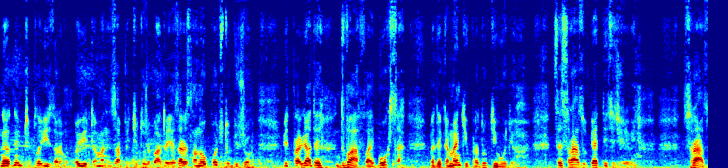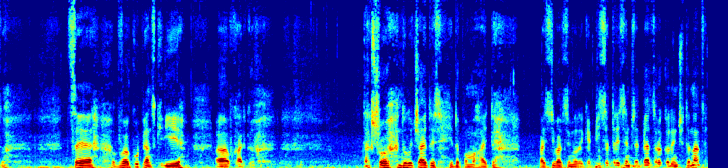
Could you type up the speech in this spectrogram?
не одним тепловізором. Повірте, у мене запитів дуже багато. Я зараз на нову почту біжу відправляти два флайбокса медикаментів, продуктів одягу. Це сразу 5 тисяч гривень. Сразу. Це в Куп'янськ і е, в Харків. Так що долучайтесь і допомагайте. Спасибо всім велике. 53 75 41 14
